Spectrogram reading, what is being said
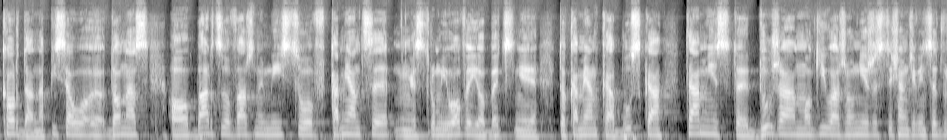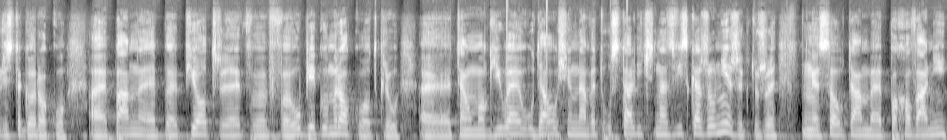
Korda napisał e, do nas o bardzo ważnym miejscu w Kamiance Strumiłowej, obecnie to Kamianka Buska. Tam jest duża mogiła żołnierzy z 1920 roku. Pan Piotr w, w ubiegłym roku odkrył tę mogiłę udało się nawet ustalić nazwiska żołnierzy, którzy e, są tam e, pochowani.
